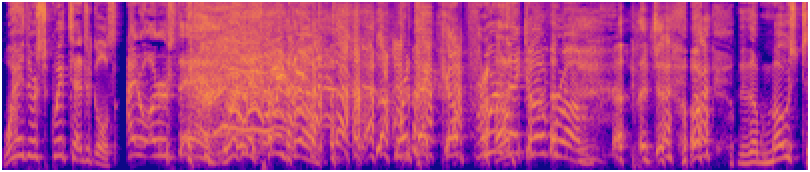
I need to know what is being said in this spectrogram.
why are there squid tentacles? I don't understand. Where are they coming from? Where'd that come from? Where did that come from? Just- oh, the most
